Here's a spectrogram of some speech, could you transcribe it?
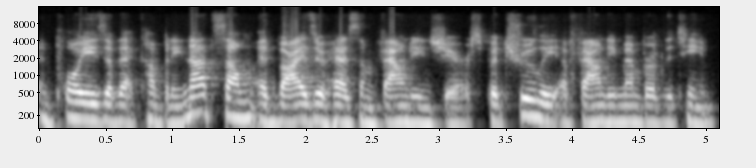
employees of that company. Not some advisor has some founding shares, but truly a founding member of the team.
